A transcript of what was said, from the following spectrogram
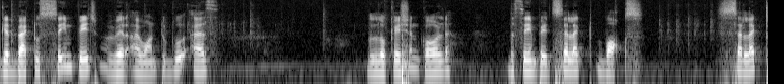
get back to same page where I want to go as location called the same page select box. Select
